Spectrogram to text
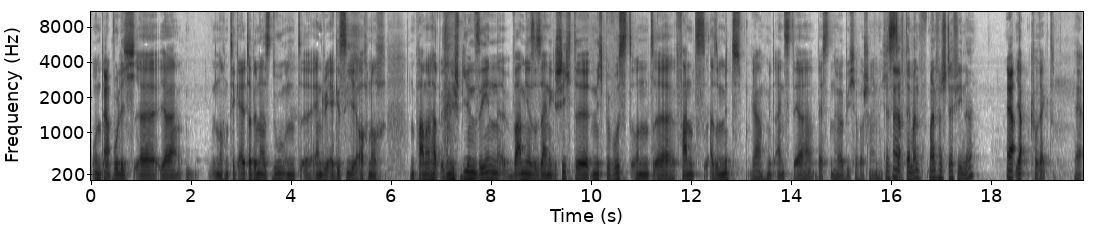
Und Ja. obwohl ich äh, ja noch einen Tick älter bin als du und äh, Andrew Agassi auch noch ein paar Mal habe irgendwie spielen sehen, war mir so seine Geschichte nicht bewusst und äh, fand also mit, ja, mit eins der besten Hörbücher wahrscheinlich. Das ist Ja. doch der Mann, Mann von Steffi, ne? ja, korrekt. Ja.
